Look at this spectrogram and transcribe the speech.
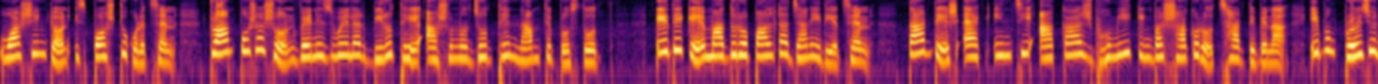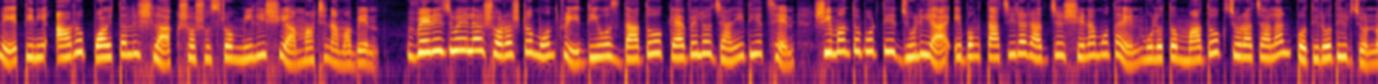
ওয়াশিংটন স্পষ্ট করেছেন। ট্রাম্প প্রশাসন ভেনেজুয়েলার বিরুদ্ধে আসন্ন যুদ্ধে নামতে প্রস্তুত। এদিকে মাদুরো পাল্টা জানিয়ে দিয়েছেন, তার দেশ এক ইঞ্চি আকাশ, ভূমি কিংবা সাগরও ছাড় দেবে না এবং প্রয়োজনে তিনি আরও ৪৫ লাখ সশস্ত্র মিলিশিয়া মাঠে নামাবেন। ভেনেজুয়েলার স্বরাষ্ট্রমন্ত্রী দিওস দাদো ক্যাভেলো জানিয়ে দিয়েছেন, সীমান্তবর্তী জুলিয়া এবং তাচিরা রাজ্যের সেনা মোতায়েন মূলত মাদক চোরাচালান প্রতিরোধের জন্য।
